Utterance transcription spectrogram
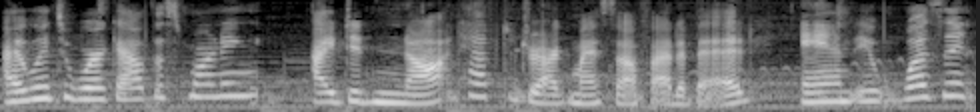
I went to work out this morning. I did not have to drag myself out of bed, and it wasn't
